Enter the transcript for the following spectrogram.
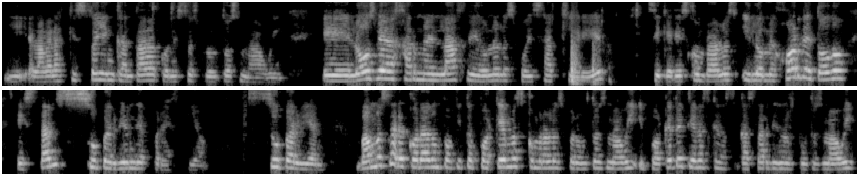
y la verdad es que estoy encantada con estos productos Maui. Eh, luego os voy a dejar un enlace de donde los podéis adquirir si queréis comprarlos y lo mejor de todo, están súper bien de precio, súper bien. Vamos a recordar un poquito por qué hemos comprado los productos Maui y por qué te tienes que gastar dinero en los productos Maui.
